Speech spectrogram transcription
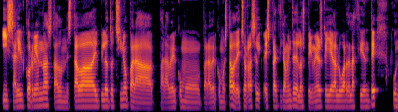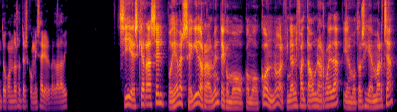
y salir corriendo hasta donde estaba el piloto chino para, para, ver cómo, para ver cómo estaba. De hecho, Russell es prácticamente de los primeros que llega al lugar del accidente junto con dos o tres comisarios, ¿verdad, David? Sí, es que Russell podía haber seguido realmente como, como con, ¿no? Al final le faltaba una rueda y el motor sigue en marcha.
